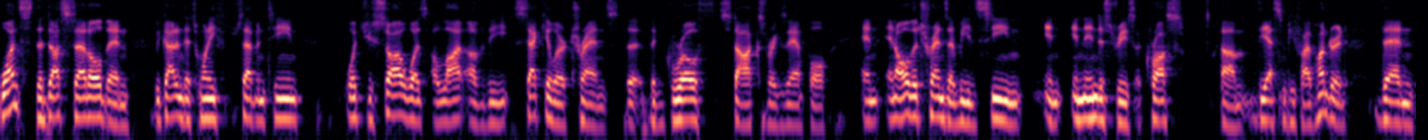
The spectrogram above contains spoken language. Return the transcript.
once the dust settled and we got into 2017, what you saw was a lot of the secular trends, the the growth stocks, for example, and and all the trends that we had seen in in industries across um, the S and P 500. Then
